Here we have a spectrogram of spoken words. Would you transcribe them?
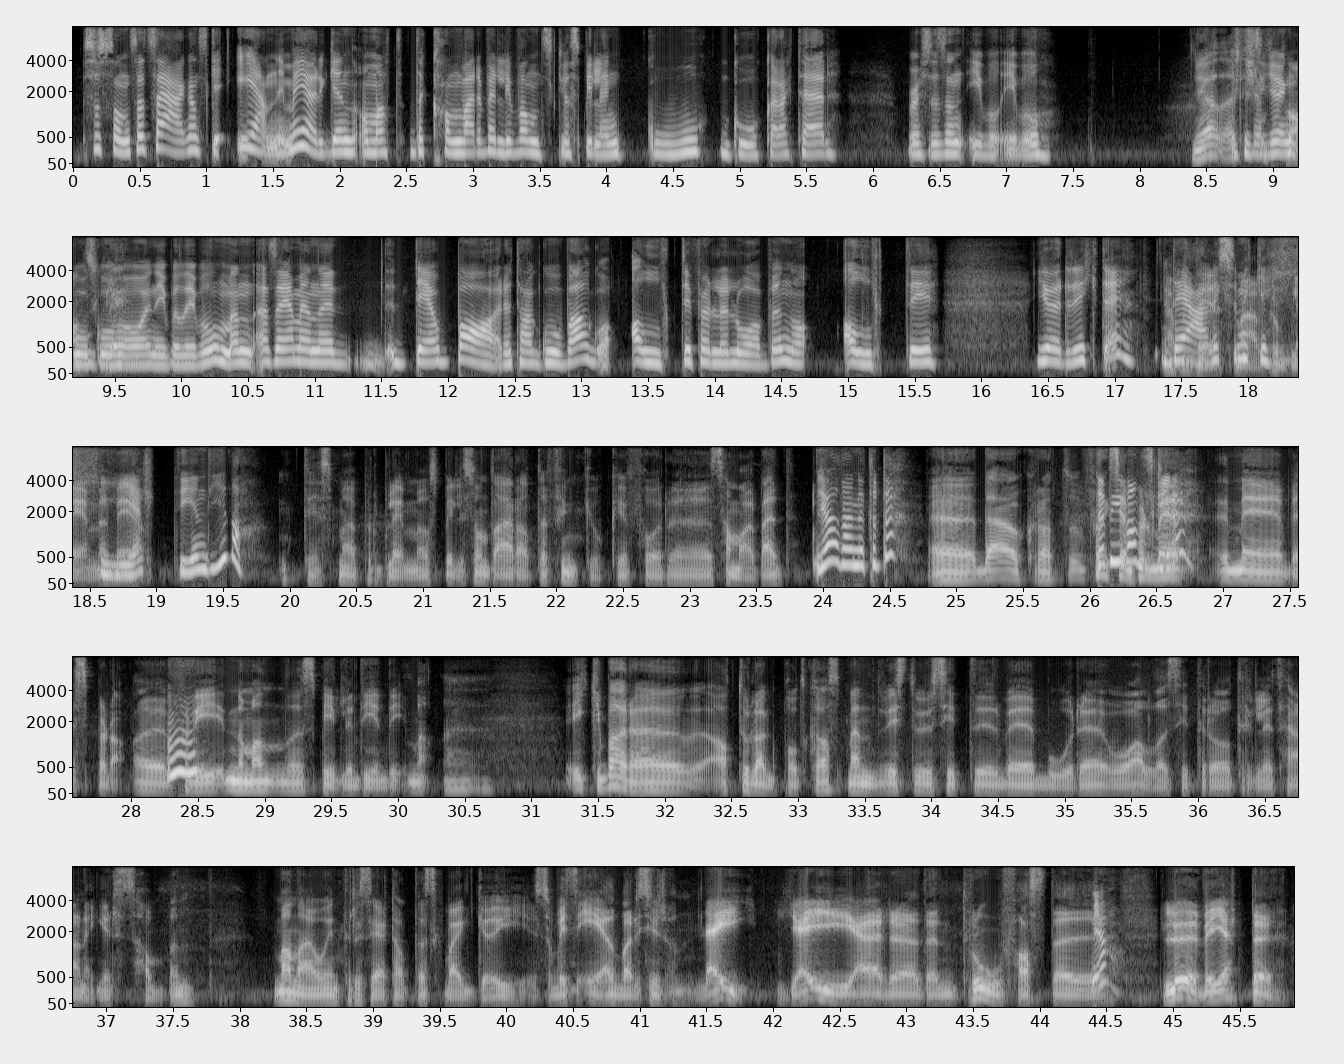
Så sånn sett så er jeg ganske enig med Jørgen om at det kan være veldig vanskelig å spille en god, god karakter versus en evil evil. Ja, det er ikke en god god og en evil evil, men altså, jeg mener det å bare ta gode valg og alltid følge loven og alltid gjøre riktig. Ja, det det er liksom som er ikke helt DND, da. Det som er problemet med å spille sånt, er at det funker jo ikke for uh, samarbeid. Ja, det er nettopp det. Uh, det er akkurat For eksempel med. Mm. med Vesper, da. Eh, Fordi når man spiller DND Ikke bare at du lager podkast, men hvis du sitter ved bordet og alle sitter og triller terninger sammen. Man er jo interessert i at det skal være gøy. Så hvis en bare sier sånn Nei, jeg er eh, den trofaste Ja. løvehjertet.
